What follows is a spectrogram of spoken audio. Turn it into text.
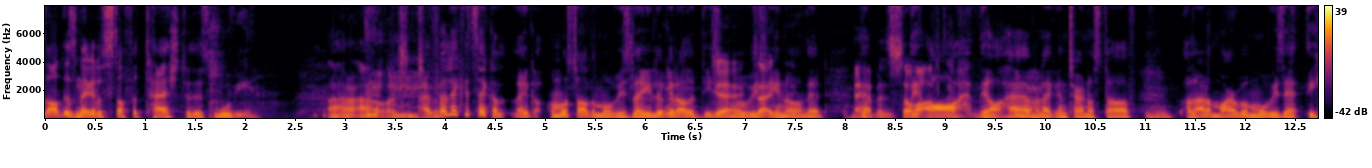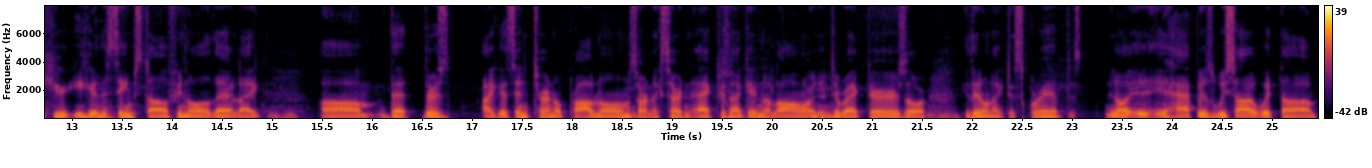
all this negative stuff attached to this movie. I don't, I don't listen to I it. feel like it's like a like almost all the movies. Like you look at all the mm-hmm. decent Yeah, movies, you know that that happens so they often. all they all have mm-hmm. like internal stuff. Mm-hmm. A lot of Marvel movies that you hear you hear the same stuff. You know that like um that there's I guess internal problems or like certain actors not getting along or the directors or they don't like the script. You know it, it happens. We saw it with um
